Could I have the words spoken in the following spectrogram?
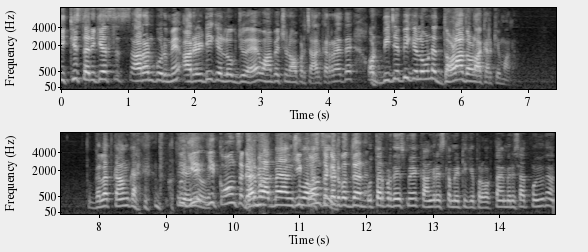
कि किस तरीके से सहारनपुर में आरएलडी के लोग जो है वहाँ पे चुनाव प्रचार कर रहे थे और बीजेपी के लोगों ने दौड़ा दौड़ा करके मारा। तो गलत काम करेगा तो, तो ये- ये कौन सा गठबंधन- ये कौन सा गठबंधन उत्तर प्रदेश में कांग्रेस कमेटी के प्रवक्ता है मेरे साथ मौजूद है।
